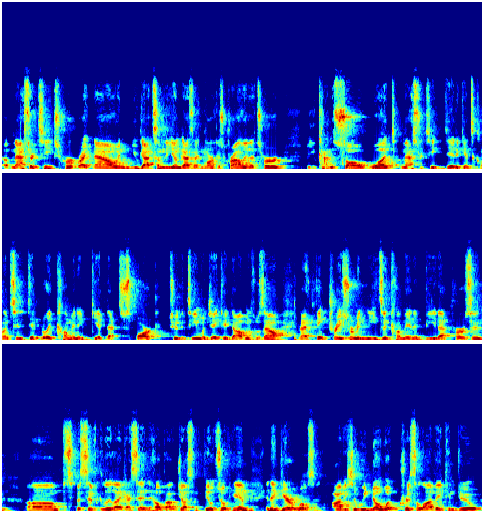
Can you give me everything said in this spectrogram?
uh, Master Teague's hurt right now, and you got some of the young guys like Marcus Crowley that's hurt. But you kind of saw what Master Teague did against Clemson. Didn't really come in and give that spark to the team when J.K. Dobbins was out. And I think Trey Sermon needs to come in and be that person, um, specifically, like I said, to help out Justin Fields. So him and then Garrett Wilson. Obviously, we know what Chris Olave can do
